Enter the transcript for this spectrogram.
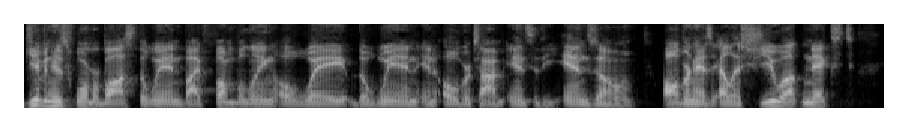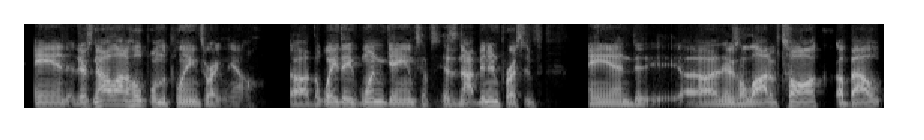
giving his former boss the win by fumbling away the win in overtime into the end zone. Auburn has LSU up next, and there's not a lot of hope on the plains right now. Uh, the way they've won games have, has not been impressive. And uh, there's a lot of talk about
